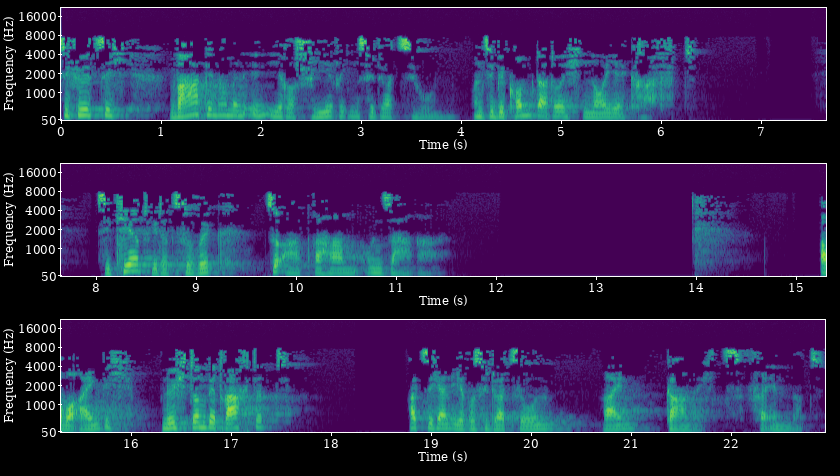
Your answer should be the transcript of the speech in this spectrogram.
Sie fühlt sich wahrgenommen in ihrer schwierigen Situation. Und sie bekommt dadurch neue Kraft. Sie kehrt wieder zurück zu Abraham und Sarah. Aber eigentlich, nüchtern betrachtet, hat sich an ihrer Situation rein gar nichts verändert.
